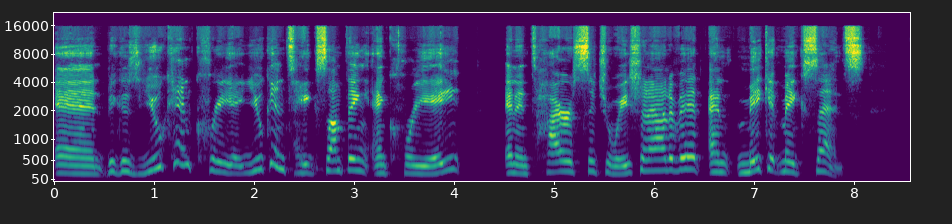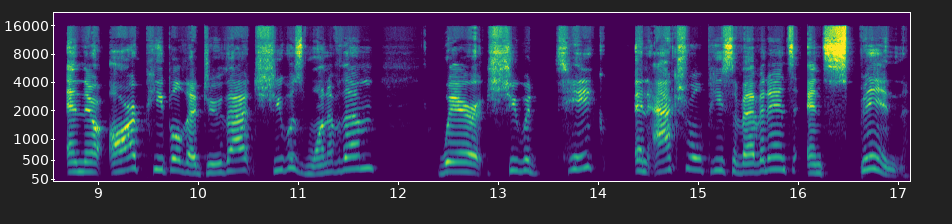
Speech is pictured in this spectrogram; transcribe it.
And because you can create, you can take something and create an entire situation out of it and make it make sense. And there are people that do that. She was one of them where she would take an actual piece of evidence and spin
